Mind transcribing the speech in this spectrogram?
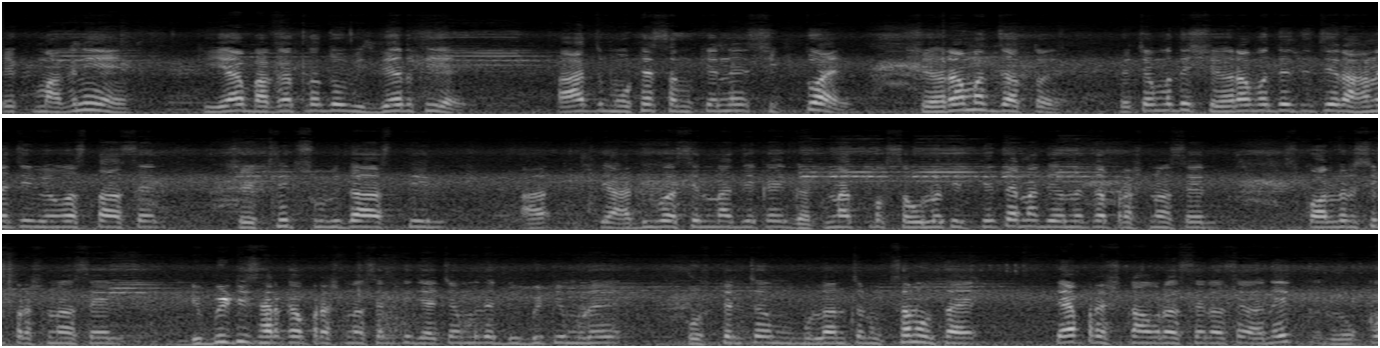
एक मागणी आहे की या भागातला जो विद्यार्थी आहे आज मोठ्या संख्येने शिकतो आहे शहरामध्ये जातो आहे त्याच्यामध्ये शहरामध्ये त्याची राहण्याची व्यवस्था असेल शैक्षणिक सुविधा असतील आ- ते आदिवासींना जे काही घटनात्मक सवलती ते त्यांना देण्याचा प्रश्न असेल स्कॉलरशिप प्रश्न असेल डी बी टीसारखा प्रश्न असेल की ज्याच्यामध्ये डी बी टीमुळे हॉस्टेलचं मुलांचं नुकसान होत आहे त्या प्रश्नावर असेल. असे अनेक लोक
